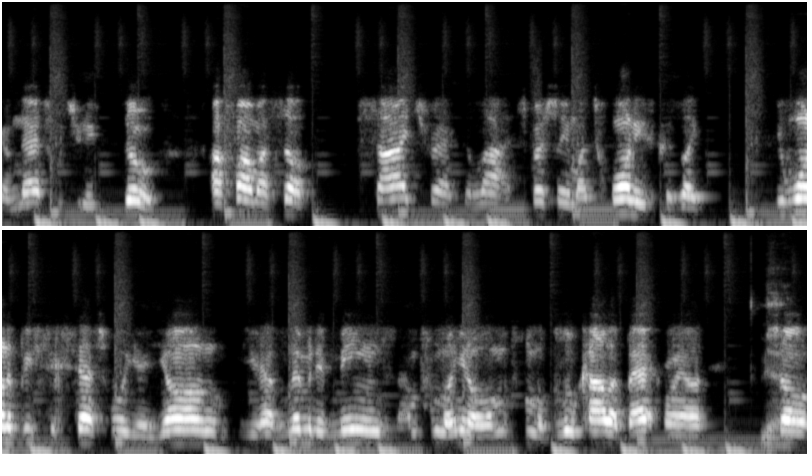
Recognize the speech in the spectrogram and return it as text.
and that's what you need to do. I find myself sidetracked a lot, especially in my 20s, because like you want to be successful. You're young. You have limited means. I'm from a you know I'm from a blue collar background. Yeah, So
